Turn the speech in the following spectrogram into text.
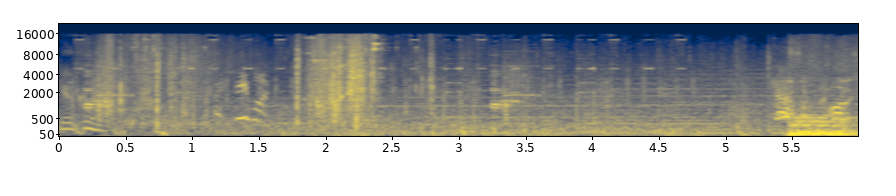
You're good. I see one! Gas is closing.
